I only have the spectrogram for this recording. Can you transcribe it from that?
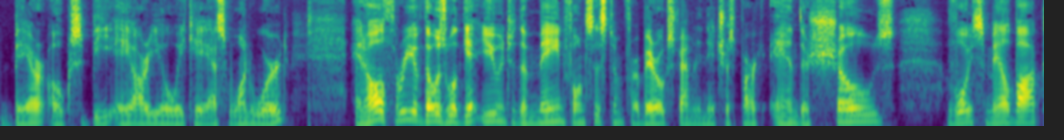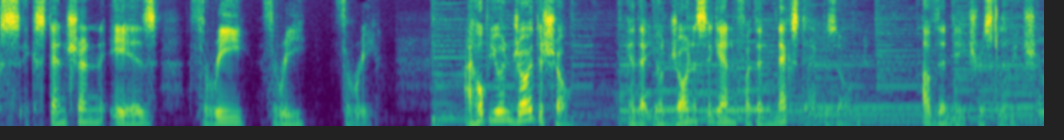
Bare Oaks, B A R E O A K S, one word. And all three of those will get you into the main phone system for Bare Oaks Family Naturist Park. And the show's voice mailbox extension is 333. I hope you enjoyed the show and that you'll join us again for the next episode of the Naturist Living Show.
